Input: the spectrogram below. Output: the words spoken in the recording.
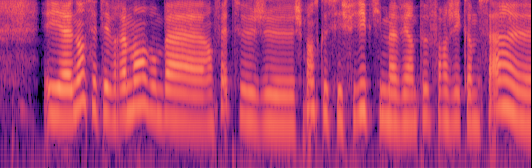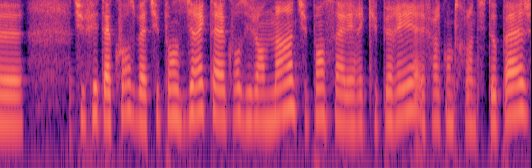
Et euh, non, c'était vraiment, bon, bah, en fait, je, je pense que c'est Philippe qui m'avait un peu forgé comme ça. Tu fais ta course, bah, tu penses direct à la course du lendemain, tu penses à aller récupérer, aller faire le contrôle antidopage,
